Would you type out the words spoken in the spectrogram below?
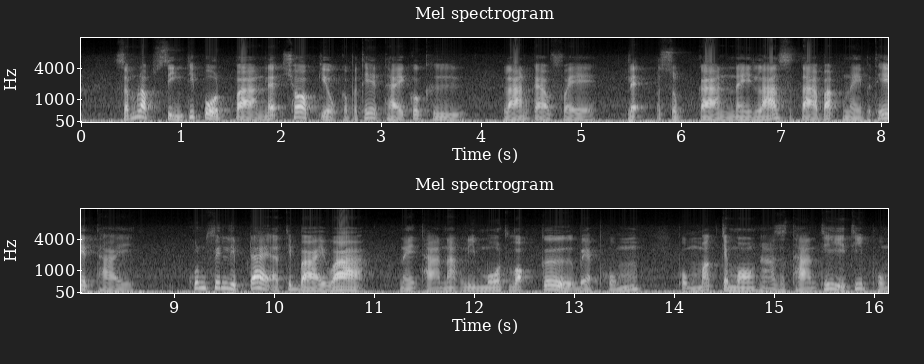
5สำหรับสิ่งที่โปรดปรานและชอบเกี่ยวกับประเทศไทยก็คือ ร้านกาแฟ และประสบการณ์ในร้านสตาร์บัคในประเทศไทย คุณฟิลิปได้อธิบายว่าในฐานะรีโมทวอล์กเกอร์แบบผม ผมมักจะมองหาสถานที่ที่ผม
